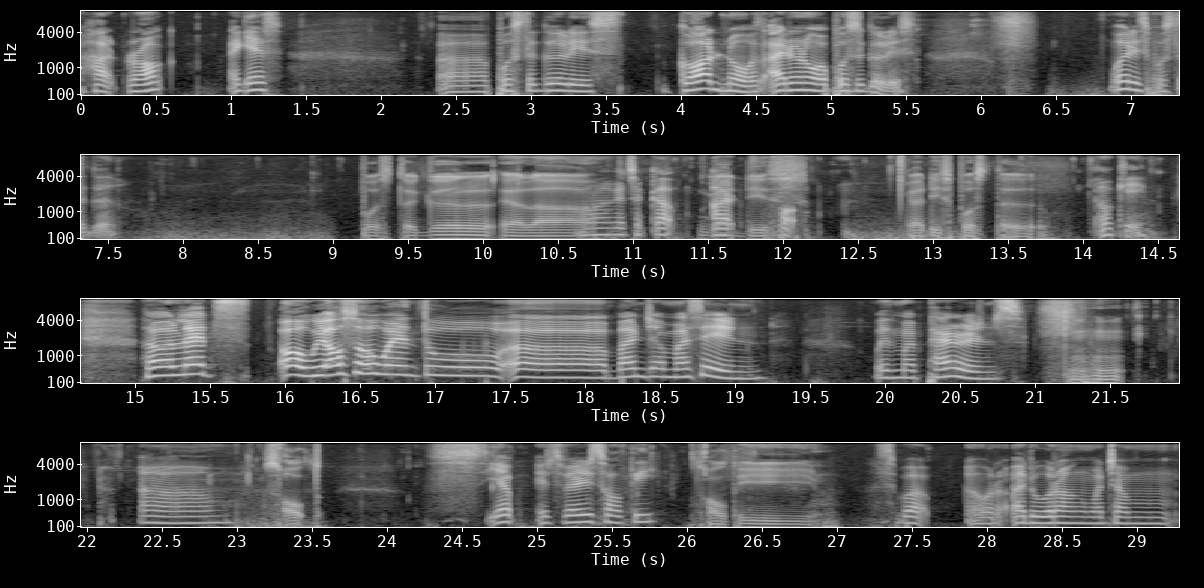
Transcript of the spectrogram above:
hard rock, I guess. Uh, Poster Girl is God knows. I don't know what Poster Girl is. What is Poster Girl? Poster girl ialah Orang akan cakap art gadis pop. gadis poster. Okay. So let's. Oh, we also went to uh, Banjarmasin with my parents. Mhm. Um, Salt, yep, it's very salty. salty. Sebab or- ada orang macam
